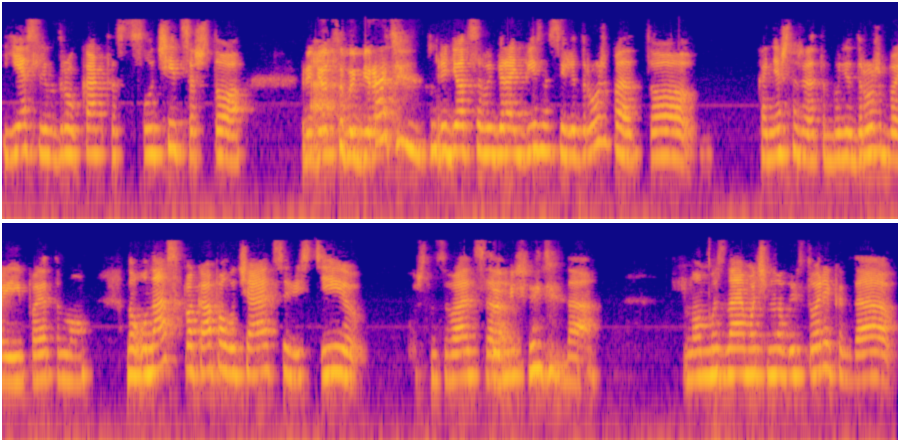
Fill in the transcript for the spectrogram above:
если вдруг как-то случится, что Придется а, выбирать. Придется выбирать бизнес или дружба, то конечно же, это будет дружба, и поэтому... Но у нас пока получается вести, что называется... Совмещать. Да. Но мы знаем очень много историй, когда...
